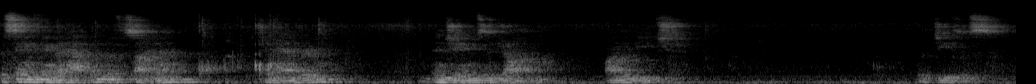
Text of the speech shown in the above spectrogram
The same thing that happened with Simon and Andrew and James and John on the beach with Jesus.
